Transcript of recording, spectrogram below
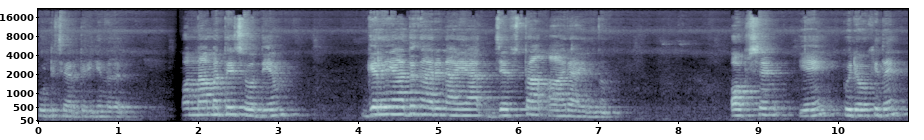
കൂട്ടിച്ചേർത്തിരിക്കുന്നത്. ഒന്നാമത്തെ ചോദ്യം ഗലയാതുകാരനായ ജഫ്ത ആരായിരുന്നു? ഓപ്ഷൻ എ പുരോഹിതൻ.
